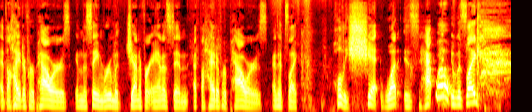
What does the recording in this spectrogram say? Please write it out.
at the height of her powers in the same room with Jennifer Aniston at the height of her powers and it's like holy shit what is happening Well, it was like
